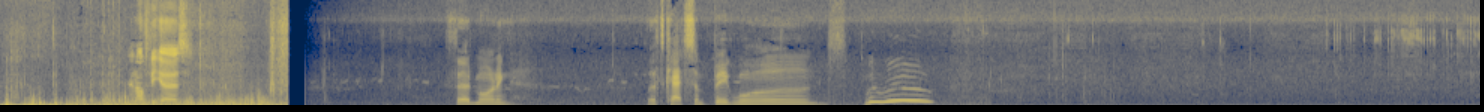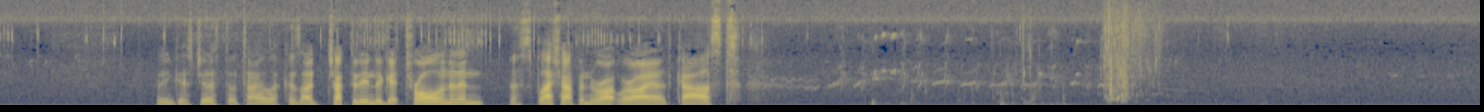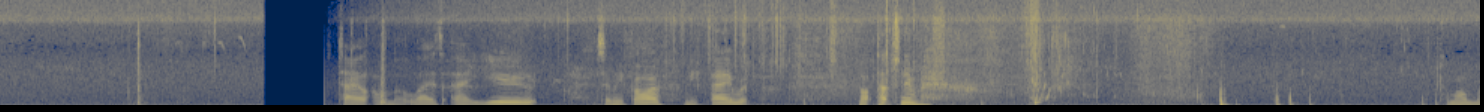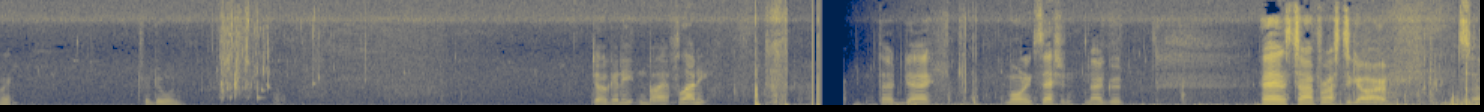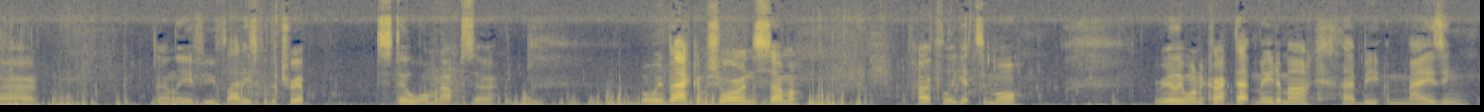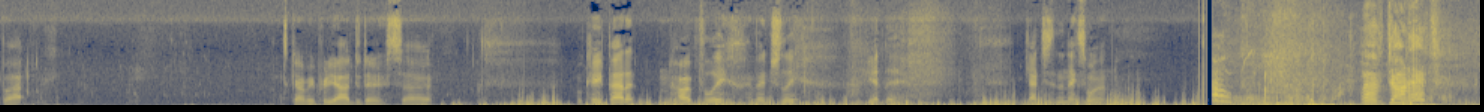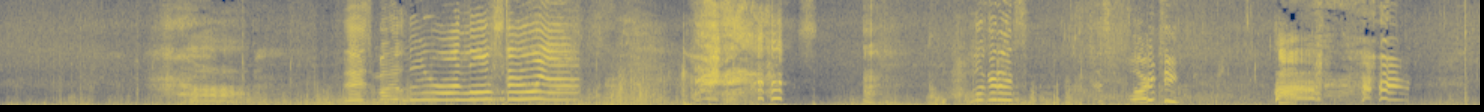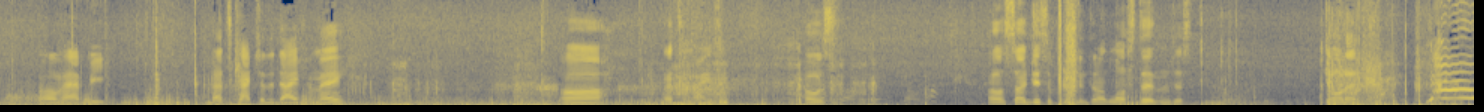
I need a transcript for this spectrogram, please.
And off he goes. Third morning. Let's catch some big ones. Woo woo! I think it's just a tailor because I chucked it in to get trolling and then a splash happened right where I had cast. Tail on the laser AU 75, my favourite. Not touching him. Come on, mate. What you doing? Go get eaten by a flatty. Third day, Morning session. No good. And it's time for us to go. So, only a few flatties for the trip. Still warming up, so we'll be back, I'm sure, in the summer. Hopefully, get some more. Really want to crack that meter mark. That'd be amazing, but it's going to be pretty hard to do. So we'll keep at it, and hopefully, eventually, we get there. Catch us in the next one. I've done it! There's my I lost earlier! Look at it! Just floating! Oh, I'm happy. That's catch of the day for me. Oh, that's amazing. I was I was so disappointed that I lost it and just got it. Yeah!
